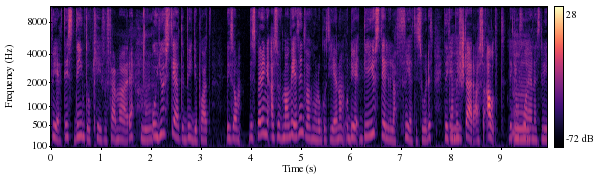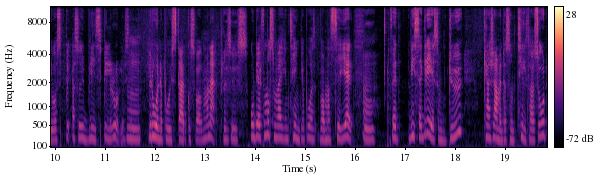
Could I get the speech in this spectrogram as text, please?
fetis, det är inte okej för fem öre. Nej. Och just det att det bygger på att liksom, det spelar ingen, alltså man vet inte vad hon har gått igenom och det, det är just det lilla fetisordet, det kan Mm. förstöra alltså allt. Det kan få Mm. hennes liv att sp- alltså, bli spillror liksom. Mm. Beroende på hur stark och svag man är. Precis. Och därför måste man verkligen tänka på vad man säger. För att vissa grejer som du kanske använder som tilltalsord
